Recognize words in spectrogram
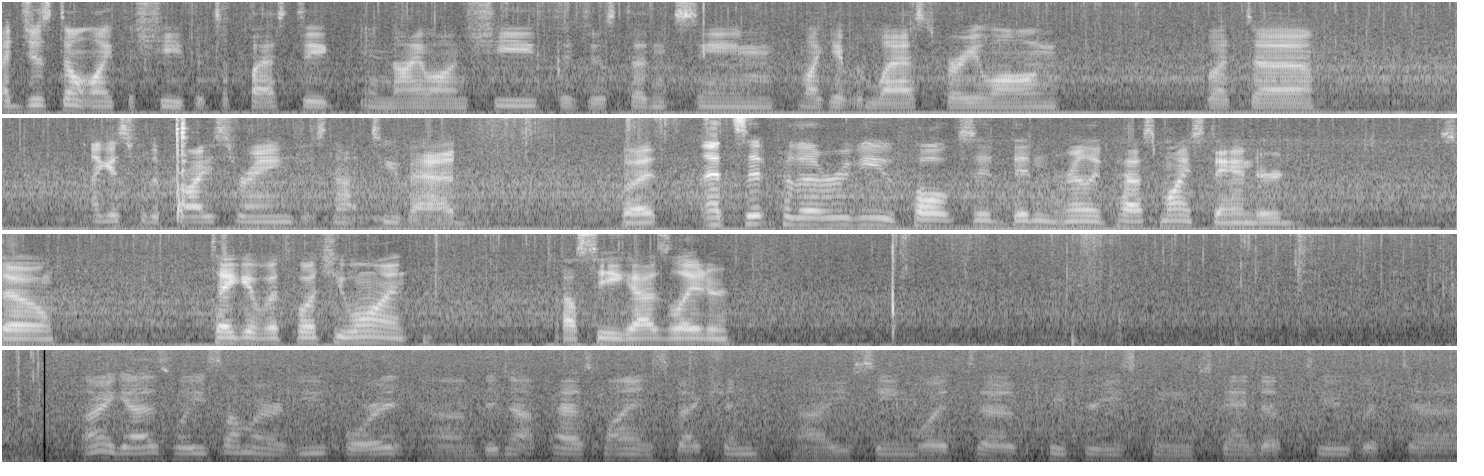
I just don't like the sheath. It's a plastic and nylon sheath. It just doesn't seem like it would last very long. But uh, I guess for the price range, it's not too bad. But that's it for the review, folks. It didn't really pass my standard. So take it with what you want. I'll see you guys later. Alright guys, well you saw my review for it. Um, did not pass my inspection. Uh, you've seen what uh, the creeperies can stand up to, but uh,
